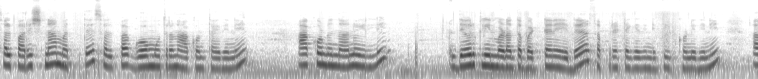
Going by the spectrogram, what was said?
ಸ್ವಲ್ಪ ಅರಿಶಿನ ಮತ್ತು ಸ್ವಲ್ಪ ಗೋಮೂತ್ರನ ಹಾಕ್ಕೊತಾ ಇದ್ದೀನಿ. ಹಾಕ್ಕೊಂಡು ನಾನು ಇಲ್ಲಿ ದೇವ್ರು ಕ್ಲೀನ್ ಮಾಡೋಂಥ ಬಟ್ಟೆನೇ ಇದೆ. ಸಪ್ರೇಟಾಗಿ ಅದನ್ನ ಇಟ್ಕೊಂಡಿದ್ದೀನಿ. ಆ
